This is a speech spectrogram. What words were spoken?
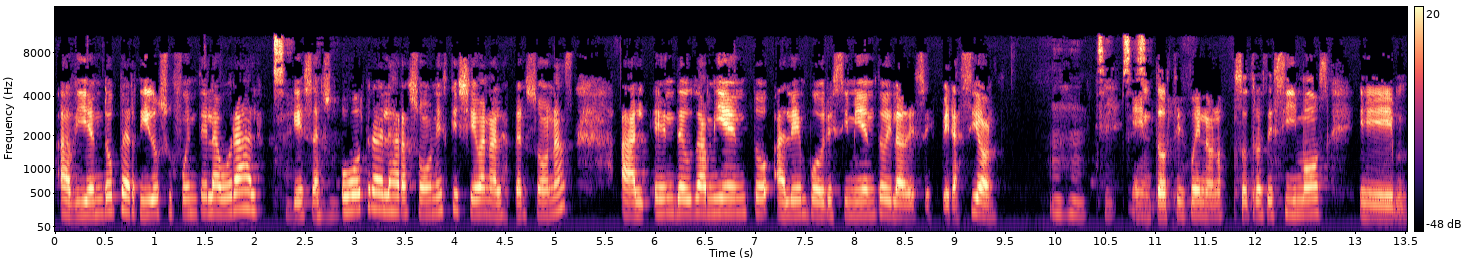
habiendo perdido su fuente laboral, que esa es otra de las razones que llevan a las personas al endeudamiento, al empobrecimiento y la desesperación. Entonces, bueno, nosotros decimos, eh,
